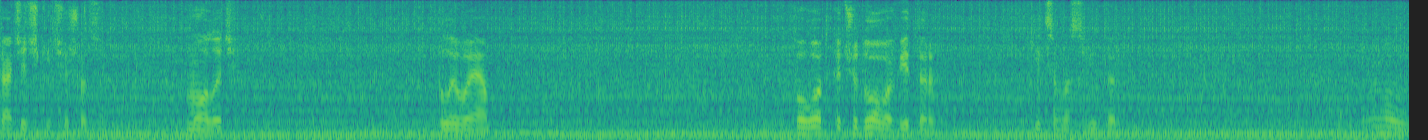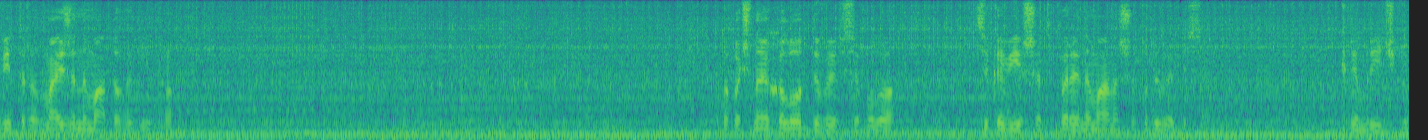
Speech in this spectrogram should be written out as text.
качечки чи що це. Молодь. Пливе. Погодка чудова, вітер. Який це у нас вітер? Ну, вітер, майже нема того вітру. То хоч на ехолот дивився, було цікавіше. Тепер нема на що подивитися. Крім річки.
